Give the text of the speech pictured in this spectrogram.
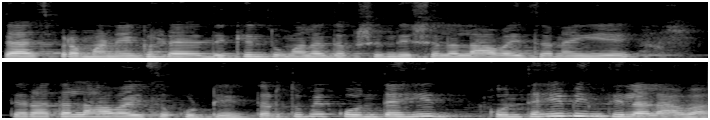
त्याचप्रमाणे घड्याळ देखील तुम्हाला दक्षिण दिशेला लावायचं नाही आहे तर आता लावायचं कुठे? तर तुम्ही कोणत्याही कोणत्याही भिंतीला लावा.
